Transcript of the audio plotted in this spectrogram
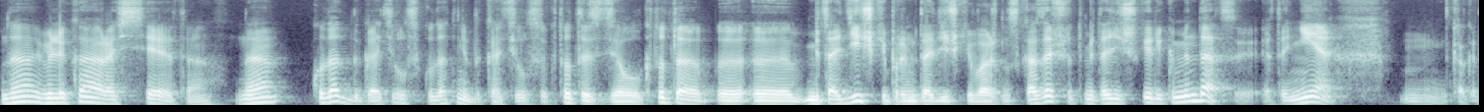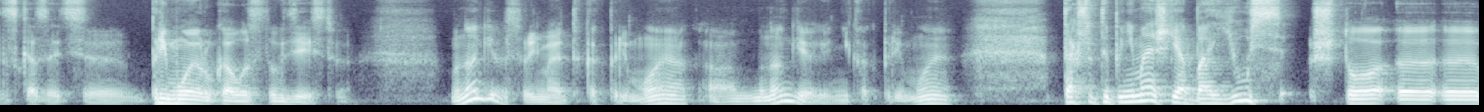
Да, велика Россия-то. Да? Куда-то докатился, куда-то не докатился. Кто-то сделал. Кто-то... методички, про методички важно сказать, что это методические рекомендации. Это не, как это сказать, прямое руководство к действию. Многие воспринимают это как прямое, а многие не как прямое. Так что ты понимаешь, я боюсь, что э, э,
